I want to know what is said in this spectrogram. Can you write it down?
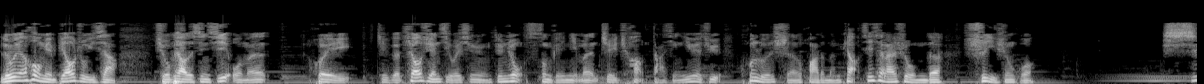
留言后面标注一下求票的信息，我们会这个挑选几位幸运听众送给你们这场大型音乐剧《昆仑神话》的门票。接下来是我们的诗意生活。诗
